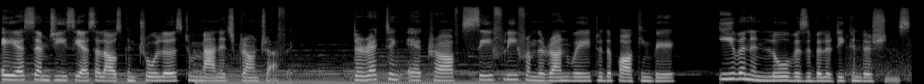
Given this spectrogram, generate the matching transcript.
ASMGCS allows controllers to manage ground traffic directing aircraft safely from the runway to the parking bay, even in low visibility conditions.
